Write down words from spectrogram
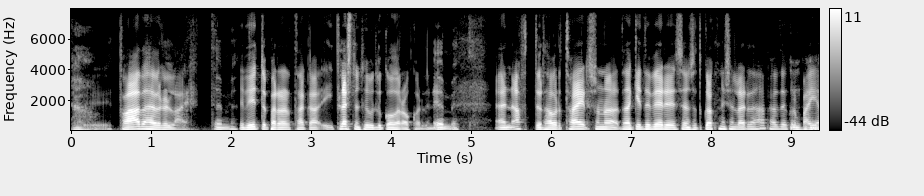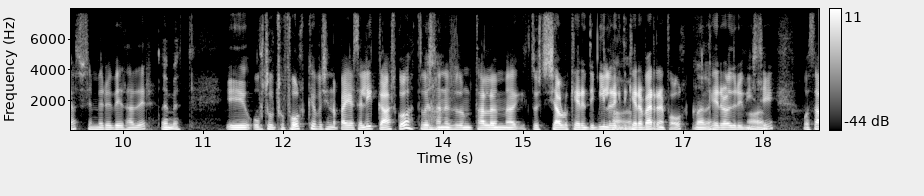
hvað það hefur verið lært. Einmitt. Við vitum bara að taka í flestum þjóðlu góðar einmitt. En aftur þá eru tvær svona það getur verið sem sagt gögnin sem lærið það hefðu ykkur Mhm. bæjas sem eru viðhæðir einmitt. Í, og svo, svo fólk hefur sína bæjast það líka sko, þú veist, þannig að tala um að sjálfkerindi bílar er ekkert að kera verra en fólk kera öðru vísi. Og þá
